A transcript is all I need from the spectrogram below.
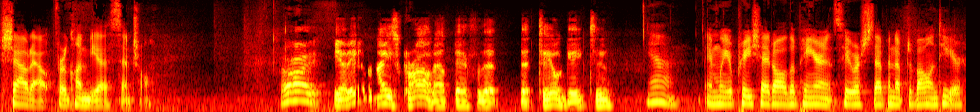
shout out for columbia central All right. Yeah, they have a nice crowd out there for that, that tailgate, too. yeah and we appreciate all the parents who are stepping up to volunteer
